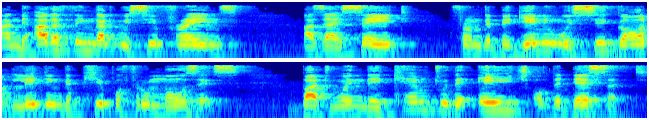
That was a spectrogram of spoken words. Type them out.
And the other thing that we see, friends, as I said, from the beginning, we see God leading the people through Moses. But when they came to the age of the desert,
